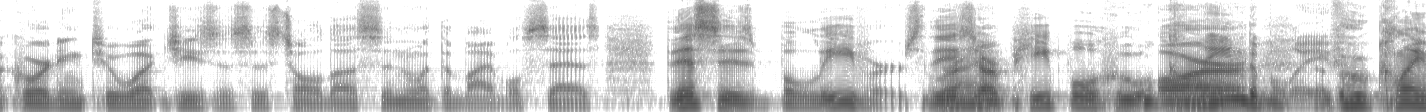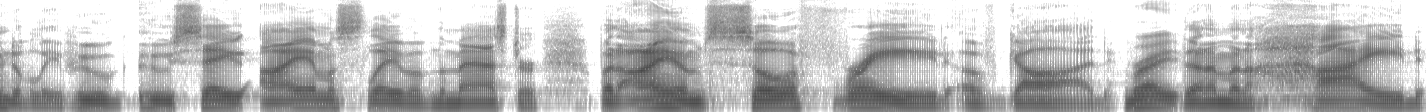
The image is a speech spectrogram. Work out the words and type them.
according to what Jesus has told us and what the Bible says. This is believers. These Right. are people who, Who are claim to believe. who claim to believe, who who say I am a slave of the master, but I am so afraid of God Right. that I'm going to hide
